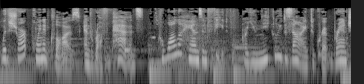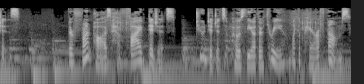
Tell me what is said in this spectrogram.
With sharp pointed claws and rough pads, koala hands and feet are uniquely designed to grip branches. Their front paws have five digits. Two digits oppose the other three like a pair of thumbs.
